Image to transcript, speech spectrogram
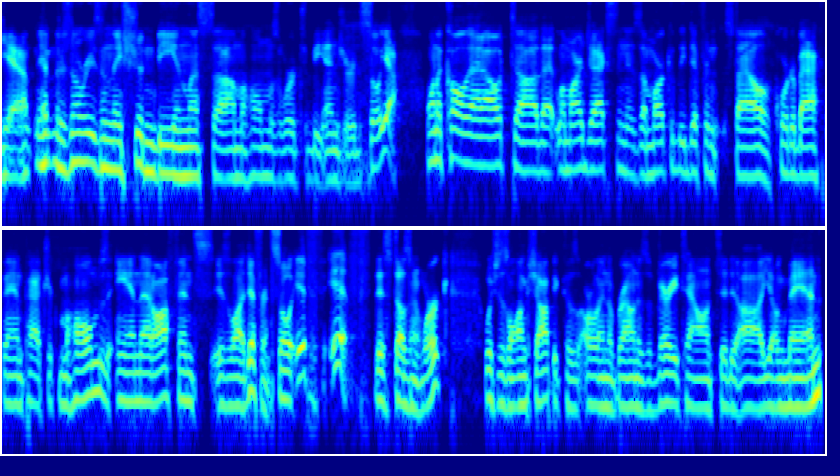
Yeah, there's no reason they shouldn't be unless uh, Mahomes were to be injured. So yeah, I want to call that out. Uh, that Lamar Jackson is a markedly different style quarterback than Patrick Mahomes, and that offense is a lot different. So if if this doesn't work, which is a long shot because Orlando Brown is a very talented uh, young man.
